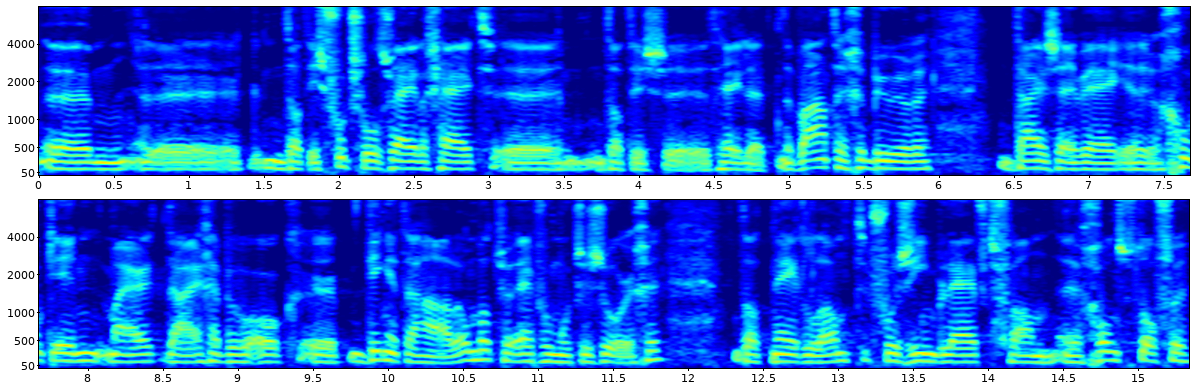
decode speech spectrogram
uh, dat is voedselveiligheid, dat is het hele watergebeuren. Daar zijn wij goed in, maar daar hebben we ook dingen te halen. Omdat we ervoor moeten zorgen dat Nederland voorzien blijft van grondstoffen.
